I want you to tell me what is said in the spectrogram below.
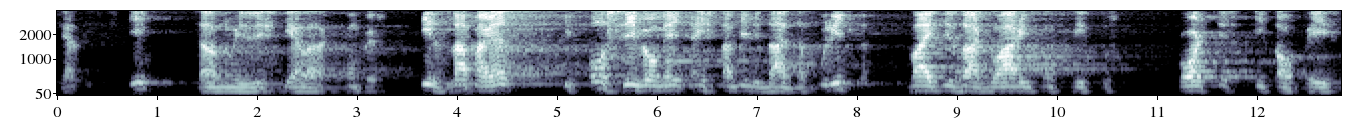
se ela existir, se ela não existir, ela desaparece e possivelmente a instabilidade da política vai desaguar em conflitos fortes e talvez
